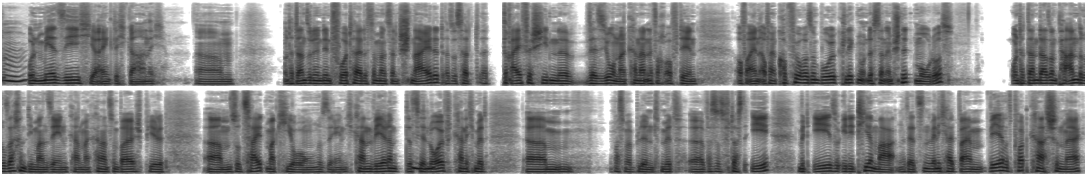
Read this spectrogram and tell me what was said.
Mhm. Und mehr sehe ich hier eigentlich gar nicht. Ähm, und hat dann so den, den Vorteil, dass wenn man es dann schneidet, also es hat, hat drei verschiedene Versionen. Man kann dann einfach auf den, auf ein, auf ein Kopfhörersymbol klicken und ist dann im Schnittmodus und hat dann da so ein paar andere Sachen, die man sehen kann. Man kann dann zum Beispiel ähm, so Zeitmarkierungen sehen. Ich kann, während das hier mhm. läuft, kann ich mit ähm, was mal blind mit, äh, was ist das E, mit E so Editiermarken setzen, wenn ich halt beim, während des Podcasts schon merke,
